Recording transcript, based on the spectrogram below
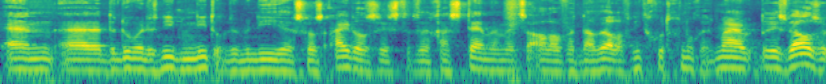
En uh, dat doen we dus niet, niet op de manier zoals Idols is... dat we gaan stemmen met z'n allen of het nou wel of niet goed genoeg is. Maar er is wel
